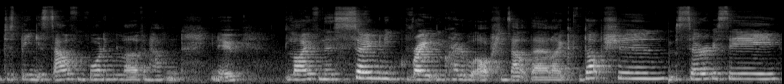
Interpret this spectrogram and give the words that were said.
just being yourself and falling in love and having, you know, life and there's so many great incredible options out there like adoption surrogacy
